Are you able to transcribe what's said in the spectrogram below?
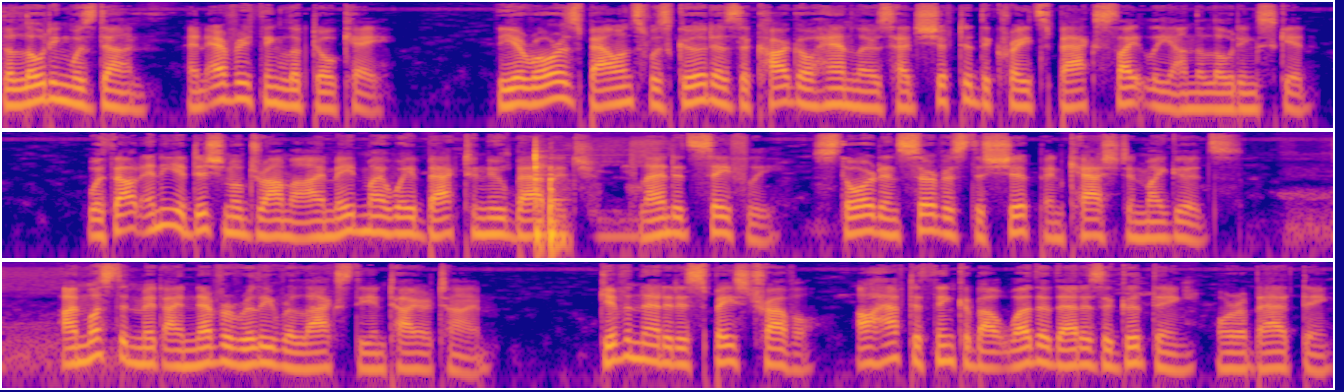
The loading was done, and everything looked okay. The Aurora's balance was good as the cargo handlers had shifted the crates back slightly on the loading skid. Without any additional drama, I made my way back to New Babbage, landed safely, stored and serviced the ship, and cashed in my goods. I must admit I never really relaxed the entire time. Given that it is space travel, I'll have to think about whether that is a good thing or a bad thing.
